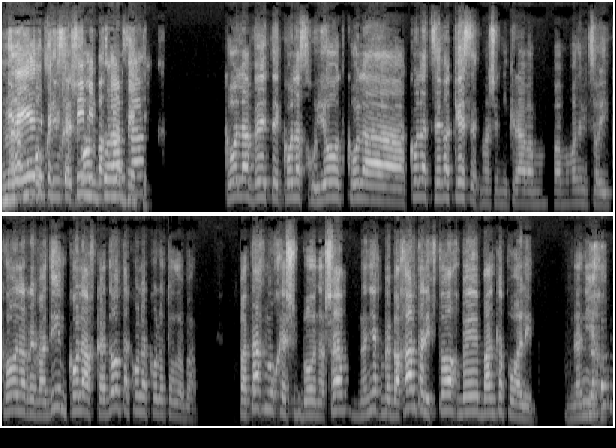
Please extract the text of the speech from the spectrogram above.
מנייד את הכספים עם כל. הוותק. כל הוותק, כל הזכויות, כל, ה... כל הצבע כסף, מה שנקרא במובן המקצועי, כל הרבדים, כל ההפקדות, הכל הכל אותו דבר. פתחנו חשבון, עכשיו נניח בחרת לפתוח בבנק הפועלים, נניח. נכון.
